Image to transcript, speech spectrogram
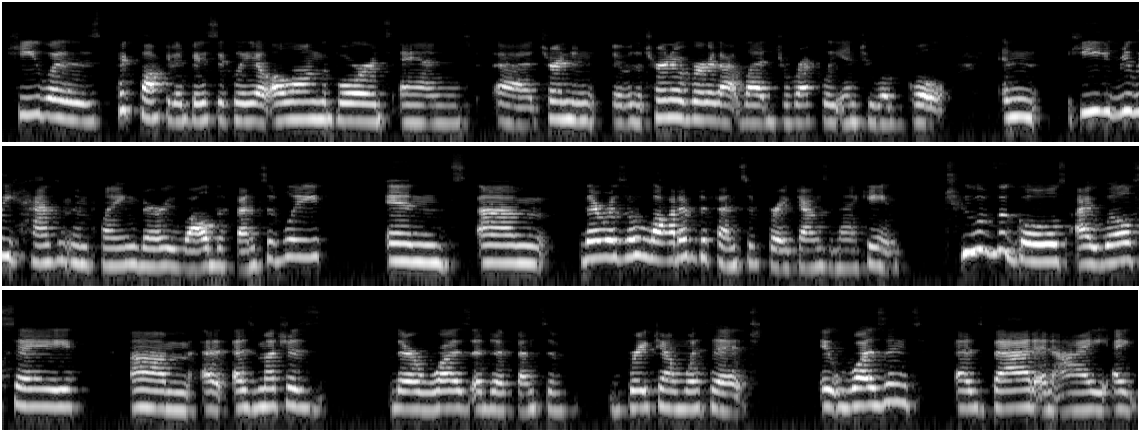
he was pickpocketed basically along the boards and uh, turned in. It was a turnover that led directly into a goal, and he really hasn't been playing very well defensively. And um, there was a lot of defensive breakdowns in that game. Two of the goals, I will say, um, as much as there was a defensive breakdown with it, it wasn't as bad. And I, I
